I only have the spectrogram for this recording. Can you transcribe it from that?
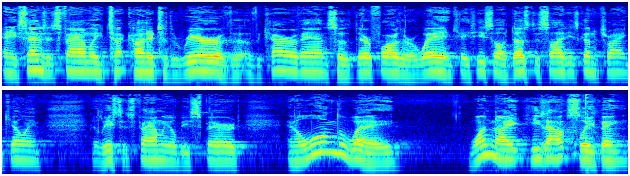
and he sends his family t- kind of to the rear of the, of the caravan so that they're farther away in case Esau does decide he's going to try and kill him. At least his family will be spared. And along the way, one night he's out sleeping,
